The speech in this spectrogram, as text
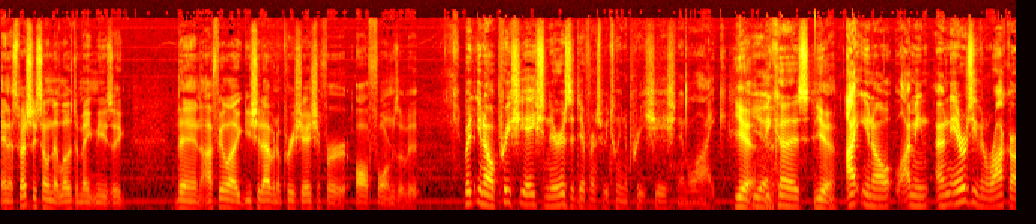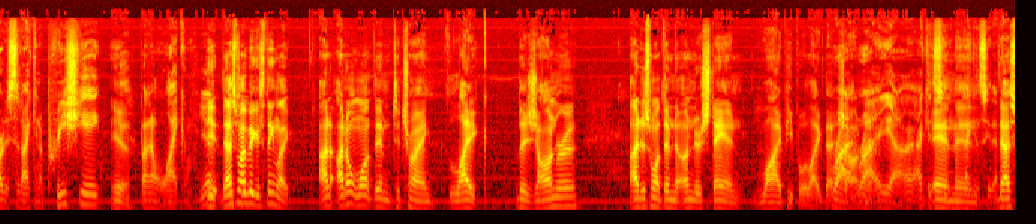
and especially someone that loves to make music, then I feel like you should have an appreciation for all forms of it. But you know, appreciation. There is a difference between appreciation and like, Yeah. Yeah. because Yeah. I, you know, I mean, and there's even rock artists that I can appreciate, Yeah. but I don't like them. Yeah. Yeah, that's my too. biggest thing. Like, I, I don't want them to try and like the genre. I just want them to understand why people like that right, genre. right, right, yeah, I- I can see, And then I can see that. that's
